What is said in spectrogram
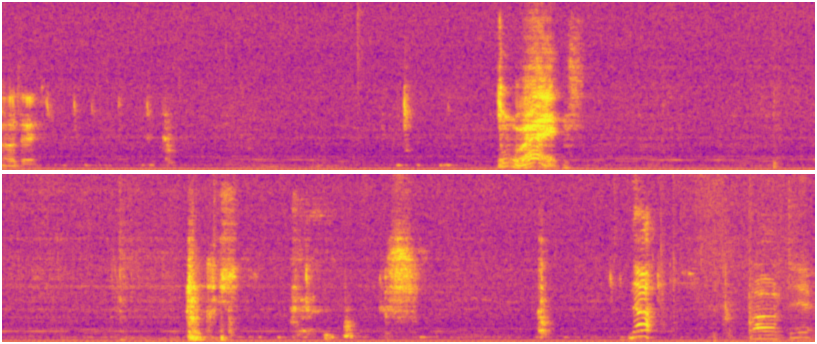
all day. All right. No! Oh dear.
